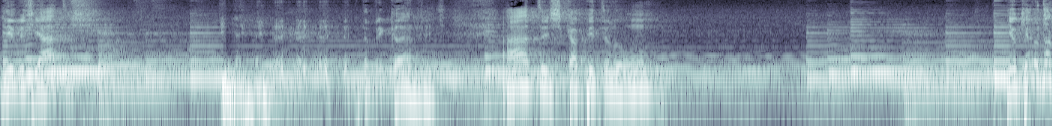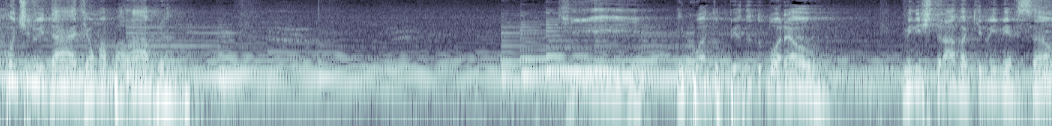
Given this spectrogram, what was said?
Livro de Atos. Tô brincando, gente. Atos capítulo 1. Eu quero dar continuidade a uma palavra que, enquanto Pedro do Borel ministrava aqui no imersão.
